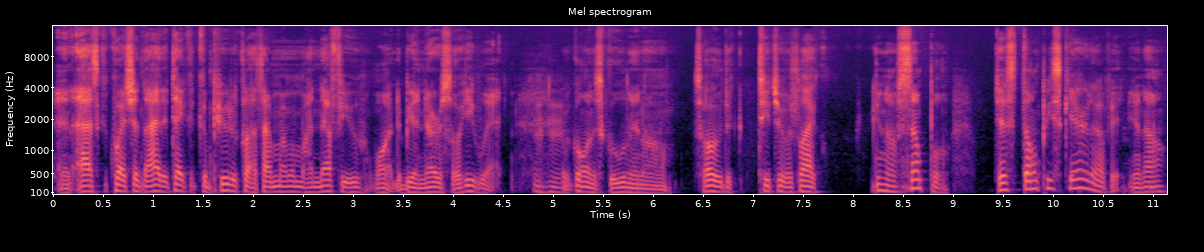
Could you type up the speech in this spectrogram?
and asking questions. I had to take a computer class. I remember my nephew wanted to be a nurse, so he went. Mm-hmm. We're going to school, and um, so the teacher was like, you know, simple, just don't be scared of it, you know.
